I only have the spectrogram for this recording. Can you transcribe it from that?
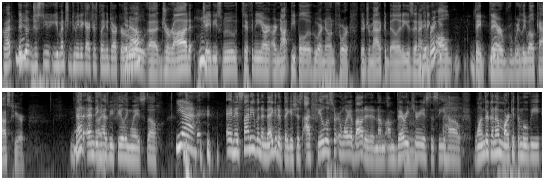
go ahead. You know, just you, you mentioned comedic actors playing a darker You know? role. Uh, Jerrod, JB Smoove, Tiffany are, are not people who are known for their dramatic abilities, and I They think bring it. all they they are really well cast here. That ending has me feeling ways though. Yeah. and it's not even a negative thing. It's just I feel a certain way about it, and I'm I'm very curious to see how one they're gonna market the movie,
